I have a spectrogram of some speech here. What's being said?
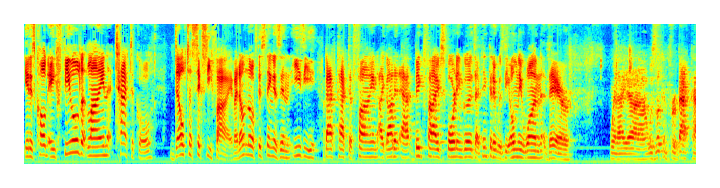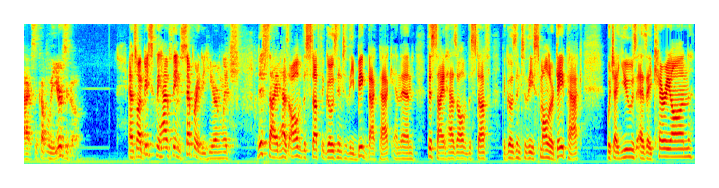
It is called a Field Line Tactical Delta 65. I don't know if this thing is an easy backpack to find. I got it at Big Five Sporting Goods. I think that it was the only one there when I uh, was looking for backpacks a couple of years ago. And so I basically have things separated here in which this side has all of the stuff that goes into the big backpack, and then this side has all of the stuff that goes into the smaller day pack, which I use as a carry-on.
